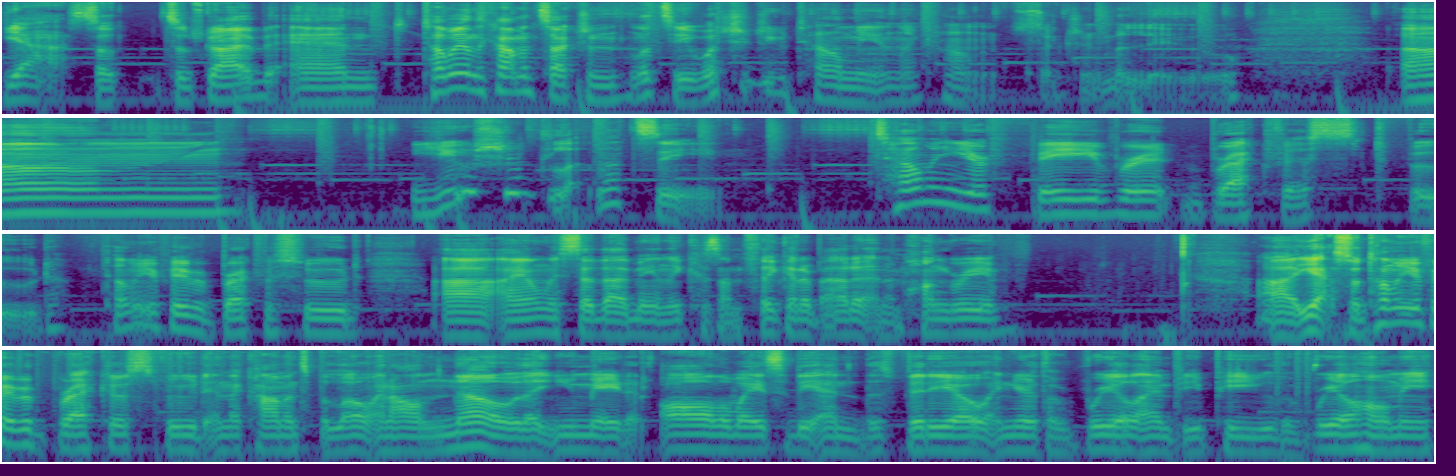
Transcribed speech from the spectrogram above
yeah, so subscribe and tell me in the comment section. Let's see, what should you tell me in the comment section below? Um, you should let's see tell me your favorite breakfast food. Tell me your favorite breakfast food. Uh, I only said that mainly because I'm thinking about it and I'm hungry. Uh, yeah, so tell me your favorite breakfast food in the comments below, and I'll know that you made it all the way to the end of this video, and you're the real MVP, you the real homie.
